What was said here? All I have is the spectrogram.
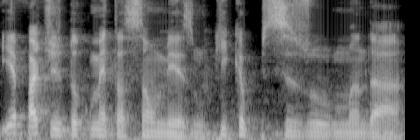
E a parte de documentação mesmo? O que, que eu preciso mandar?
